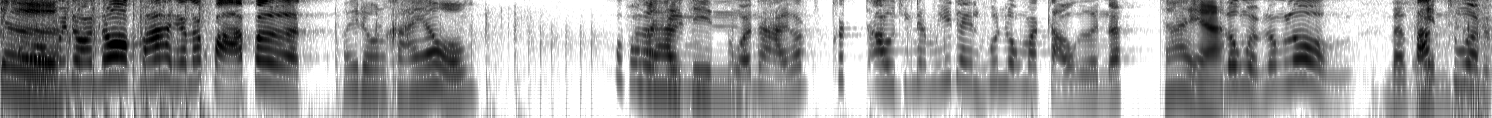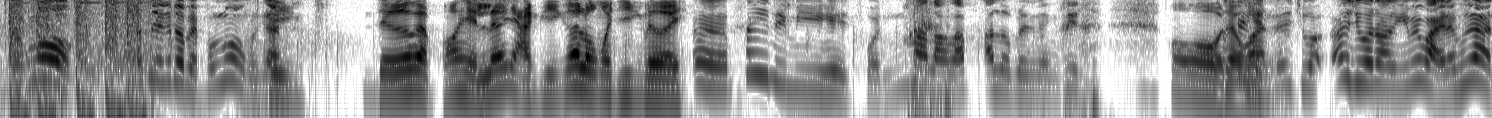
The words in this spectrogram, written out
เจโอ้อไปนอนนอกบ้านครับแล้วขวาเปิด ไม่โดนใครครับผม โอ้โอ้พาราพาราจิจินนสวนหายครับก็เอาจริงนะเมื่อกี้แดนพุทธลงมาเก่าเกินนะใช่อะลงแบบโล่งแบบๆซัดเห็นชัวร์แบบโล่งๆแล้วตัวเองก็โดนแบบโล่งๆเหมือนจกันริงเจอแบบพอเห็นแล้วอยากยิงก็ลงมายิงเลย เออไม่ได้มีเหตุผลมารองรับอารมณ์ใดๆทั้งสิ้น โอ้แต่ว่าเห็นได้ชัวร์ไอ้ยชัวร์นอนอย่างนี้ไม่ไหวนะเพื่อน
